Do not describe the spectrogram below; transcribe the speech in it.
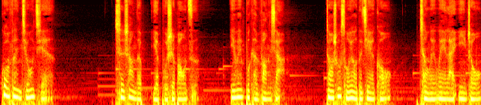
过分纠结，吃上的也不是包子，因为不肯放下，找出所有的借口，成为未来一周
